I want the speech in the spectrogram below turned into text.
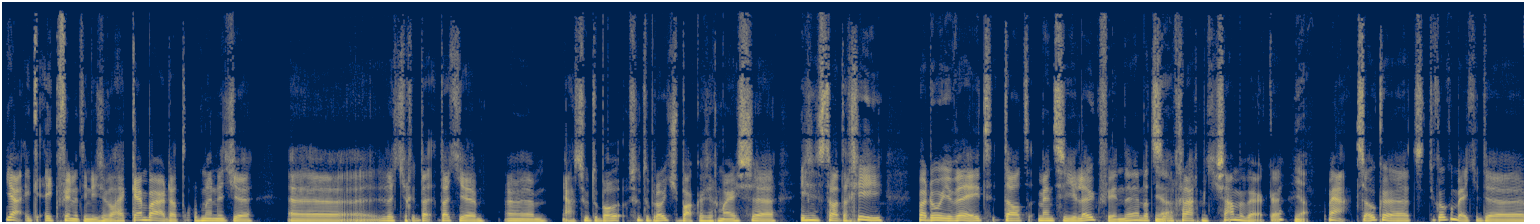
ja, ik, ik vind het in die zin wel herkenbaar dat op het moment dat je, dat je, dat, dat je ehm, ja, zoete, zoete broodjes bakken, zeg maar, is, eh, is een strategie waardoor je weet dat mensen je leuk vinden en dat ze Ja. graag met je samenwerken. Ja. Maar ja, het is, ook, eh, het is natuurlijk ook een beetje de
